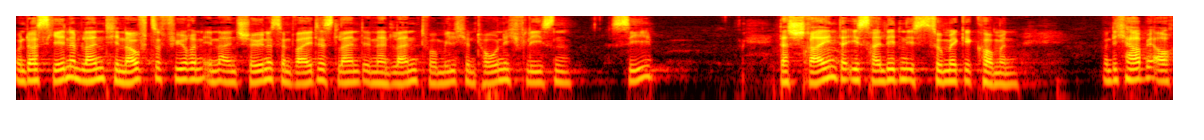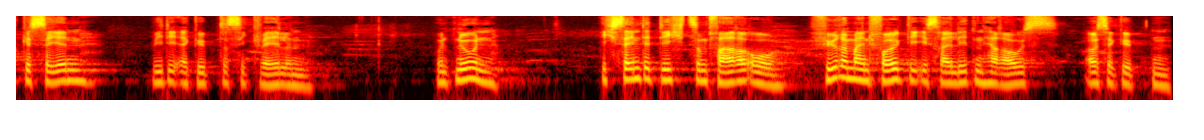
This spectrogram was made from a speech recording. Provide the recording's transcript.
und aus jenem Land hinaufzuführen in ein schönes und weites Land, in ein Land, wo Milch und Honig fließen. Sie, das Schreien der Israeliten ist zu mir gekommen und ich habe auch gesehen, wie die Ägypter sie quälen. Und nun, ich sende dich zum Pharao, führe mein Volk, die Israeliten, heraus aus Ägypten.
